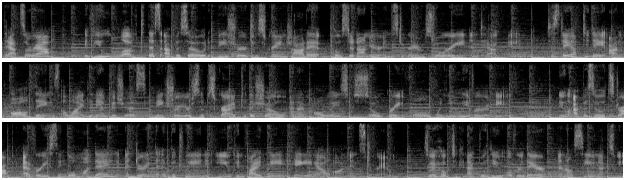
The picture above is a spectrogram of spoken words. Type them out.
That's a wrap. If you loved this episode, be sure to screenshot it, post it on your Instagram story, and tag me. Stay up to date on all things aligned and ambitious, make sure you're subscribed to the show, and I'm always so grateful when you leave a review. New episodes drop every single Monday, and during the in between, you can find me hanging out on Instagram. So I hope to connect with you over there, and I'll see you next week.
